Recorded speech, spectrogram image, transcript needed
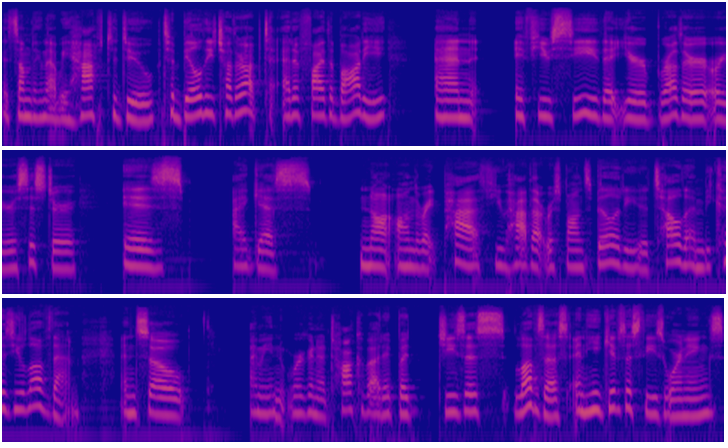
It's something that we have to do to build each other up, to edify the body. And if you see that your brother or your sister is, I guess, not on the right path, you have that responsibility to tell them because you love them. And so, I mean, we're going to talk about it, but Jesus loves us and he gives us these warnings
